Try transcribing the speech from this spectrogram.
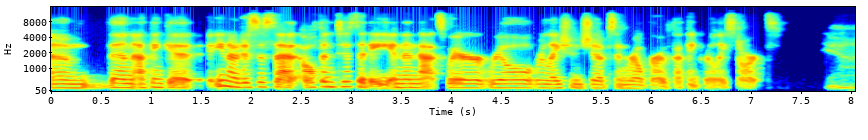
um, then i think it you know just is that authenticity and then that's where real relationships and real growth i think really starts. Yeah.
